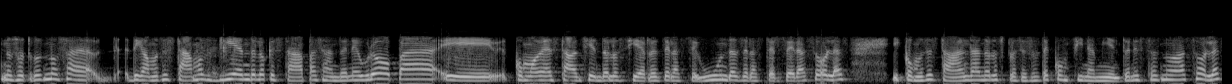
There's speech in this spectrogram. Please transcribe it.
Nosotros nos, ah, digamos, estábamos viendo lo que estaba pasando en Europa, eh, cómo estaban siendo los cierres de las segundas, de las terceras olas y cómo se estaban dando los procesos de confinamiento en estas nuevas olas.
